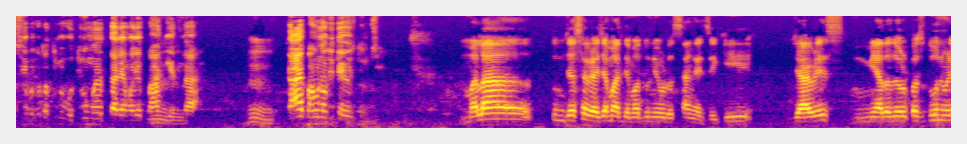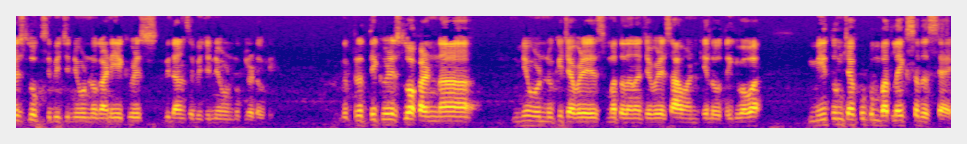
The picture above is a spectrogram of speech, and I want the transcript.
नगरसेवक होता तुम्ही उतरू मदत कार्यामध्ये भाग. घेतला. हम्म. काय भावना होती त्यावेळेस तुमची? मला तुमच्या सगळ्याच्या माध्यमातून एवढंच सांगायचं की ज्यावेळेस मी आता जवळपास दोन वेळेस लोकसभेची निवडणूक आणि एक वेळेस विधानसभेची निवडणूक लढवली. मी प्रत्येक वेळेस लोकांना निवडणुकीच्या वेळेस मतदानाच्या वेळेस आवाहन केलं होतं की बाबा मी तुमच्या कुटुंबातला एक सदस्य आहे.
